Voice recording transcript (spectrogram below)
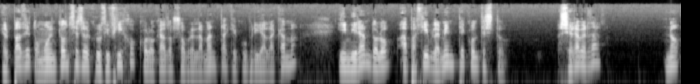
El padre tomó entonces el crucifijo colocado sobre la manta que cubría la cama y mirándolo apaciblemente contestó ¿Será verdad? No.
